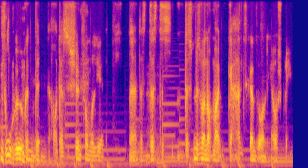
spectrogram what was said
Zuhörenden, oh, das ist schön formuliert. Das, das, das, das müssen wir nochmal ganz, ganz ordentlich aussprechen.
